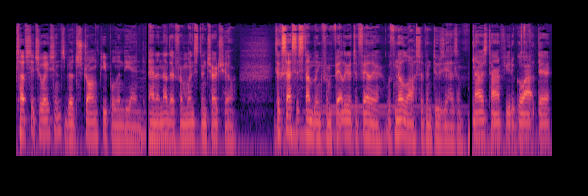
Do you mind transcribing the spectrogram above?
Tough situations build strong people in the end. And another from Winston Churchill Success is stumbling from failure to failure with no loss of enthusiasm. Now it's time for you to go out there,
